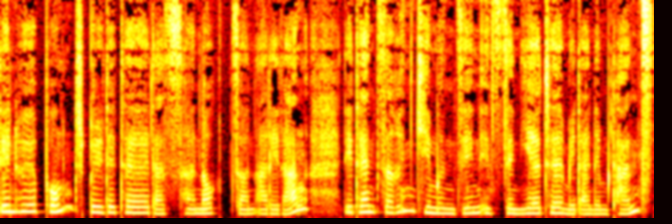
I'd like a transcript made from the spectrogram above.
Den Höhepunkt bildete das Nokzon Arirang. Die Tänzerin Kim Un-sin inszenierte mit einem Tanz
